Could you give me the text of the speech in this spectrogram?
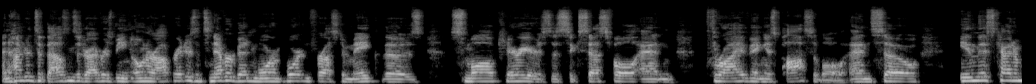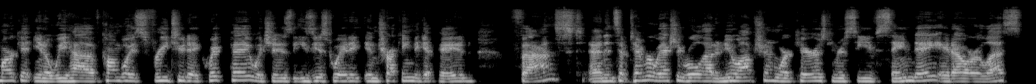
and hundreds of thousands of drivers being owner operators, it's never been more important for us to make those small carriers as successful and thriving as possible. And so in this kind of market, you know, we have Convoy's free two day quick pay, which is the easiest way to, in trucking to get paid fast. And in September, we actually rolled out a new option where carriers can receive same day, eight hour or less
